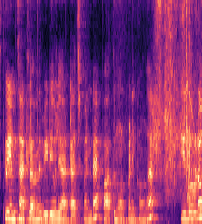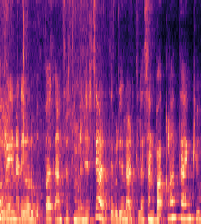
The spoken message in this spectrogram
ஸ்க்ரீன்ஷாட்டில் வந்து வீடியோலேயே அட்டாச் பண்ணிட்டேன் பார்த்து நோட் பண்ணிக்கோங்க. இதோட உரைநடையோட புக் பேக் ஆன்சர்ஸ் முடிஞ்சிருச்சு. அடுத்த வீடியோவில் அடுத்த லெசன் பார்க்கலாம். தேங்க்யூ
